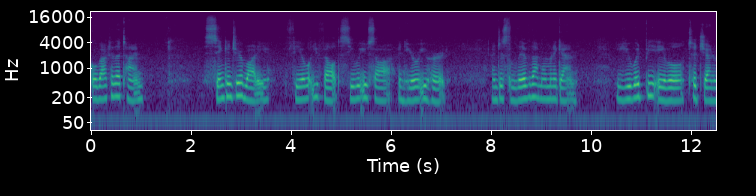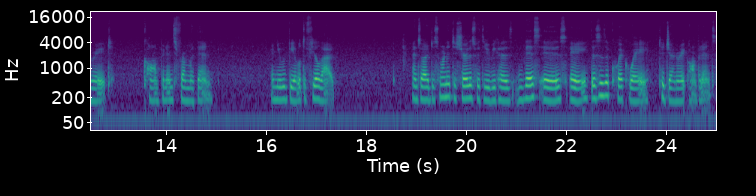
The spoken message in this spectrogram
go back to that time, sink into your body, feel what you felt, see what you saw, and hear what you heard, and just live that moment again, you would be able to generate confidence from within. And you would be able to feel that. And so I just wanted to share this with you because this is a this is a quick way to generate confidence.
